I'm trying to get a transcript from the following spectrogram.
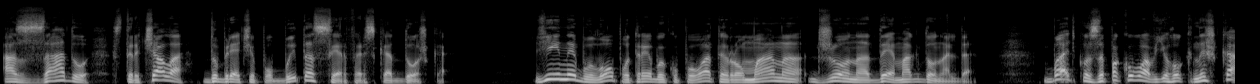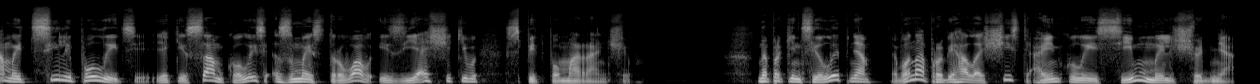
а ззаду стирчала добряче побита серферська дошка. Їй не було потреби купувати романа Джона Д. Макдональда. Батько запакував його книжками цілі полиці, які сам колись змайстрував із ящиків з-під помаранчів. Наприкінці липня вона пробігала шість, а інколи сім миль щодня.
